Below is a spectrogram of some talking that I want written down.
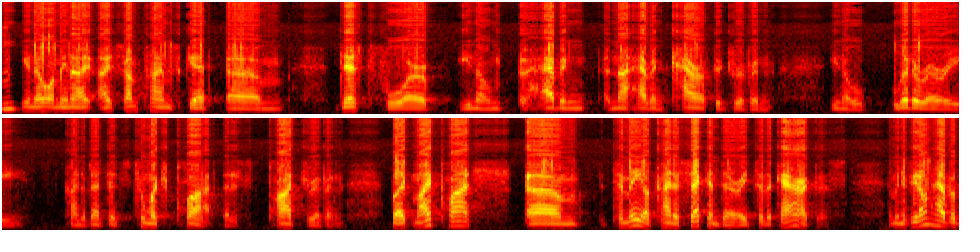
Mhm. You know, I mean, I I sometimes get um, dissed for you know having not having character driven, you know, literary kind of that. That's too much plot. That it's plot driven, but my plots um, to me are kind of secondary to the characters. I mean, if you don't have a,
